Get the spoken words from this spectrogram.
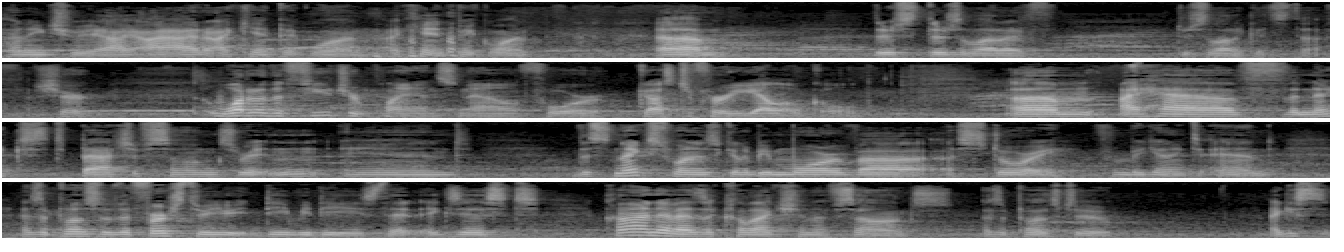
Honey Tree. I, I, I can't pick one. I can't pick one. Um, there's there's a lot of there's a lot of good stuff. Sure. what are the future plans now for Gustafer Yellow Gold? Um, I have the next batch of songs written, and this next one is going to be more of a, a story from beginning to end, as opposed to the first three DVDs that exist kind of as a collection of songs, as opposed to, I guess,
